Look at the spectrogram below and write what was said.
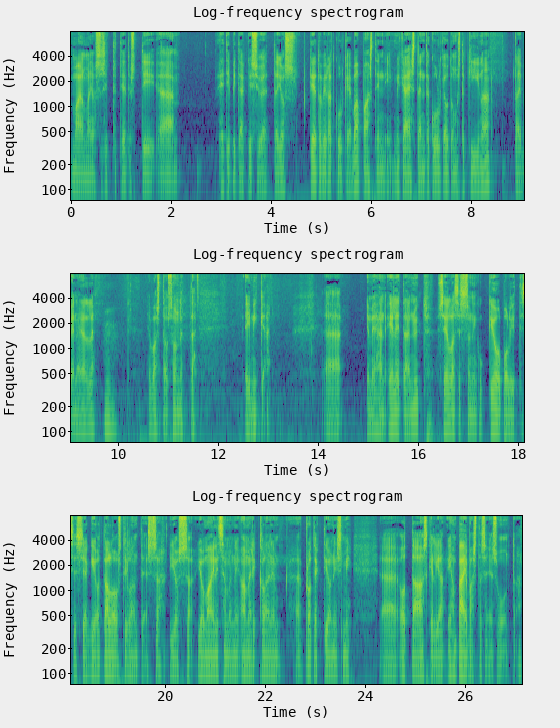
maailma, jossa sitten tietysti ää, heti pitää kysyä, että jos tietovirrat kulkee vapaasti, niin mikä estää niitä kulkeutumasta Kiinaan tai Venäjälle? Hmm. Ja vastaus on, että ei mikään. Ää, ja mehän eletään nyt sellaisessa niin kuin geopoliittisessa ja geotaloustilanteessa, jossa jo mainitsemani amerikkalainen protektionismi ottaa askelia ihan päinvastaiseen suuntaan.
